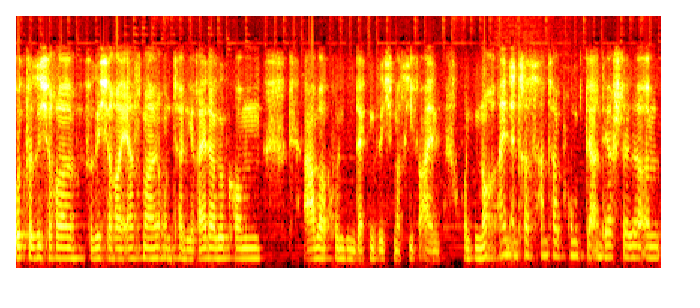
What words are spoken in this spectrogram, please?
Rückversicherer, Versicherer erstmal unter die Räder gekommen, aber Kunden decken sich massiv ein. Und noch ein interessanter Punkt, der an der Stelle ähm,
